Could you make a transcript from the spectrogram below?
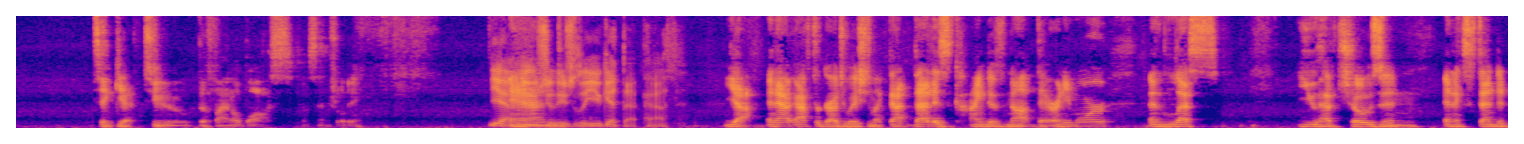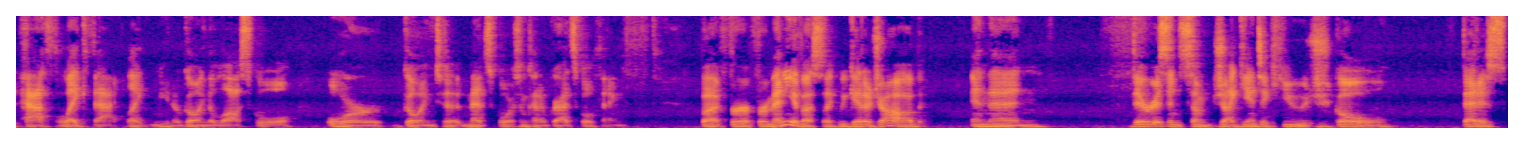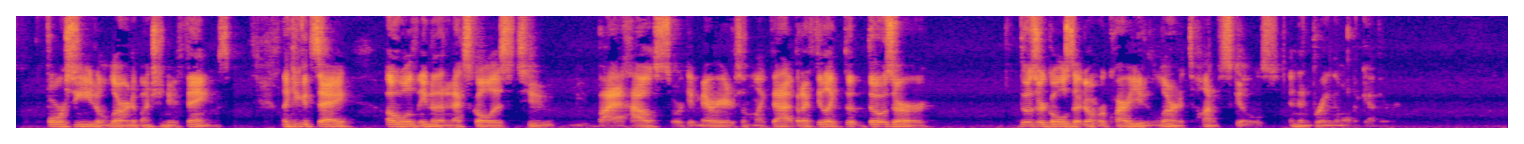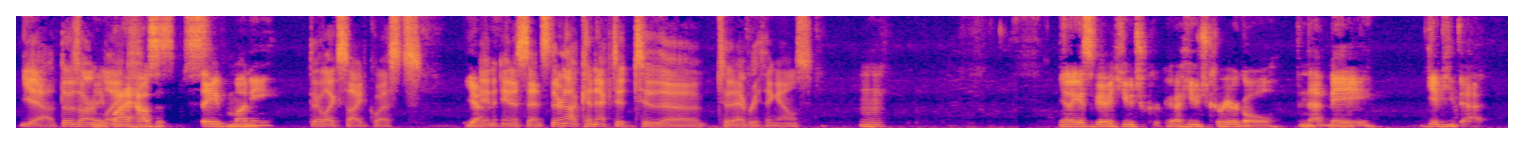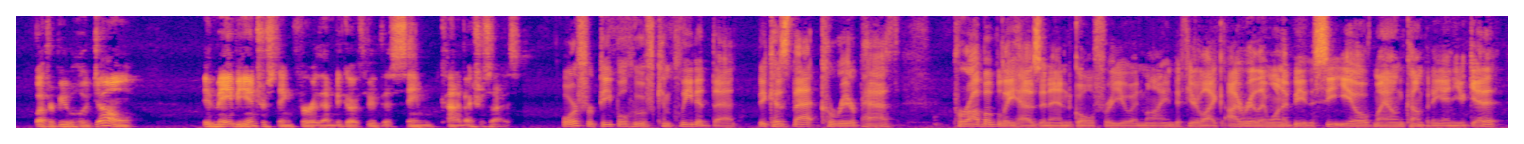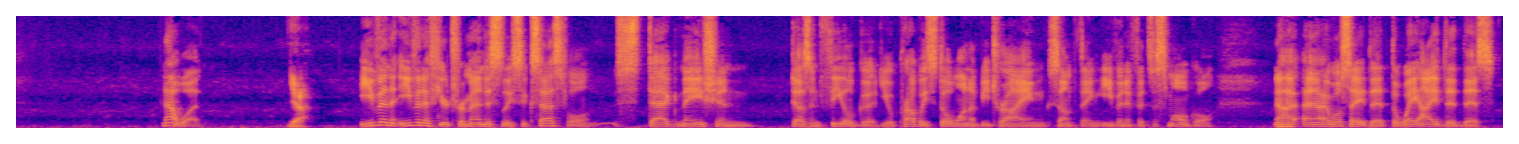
to get to the final boss, essentially. Yeah. And- usually usually you get that path. Yeah and a- after graduation like that that is kind of not there anymore unless you have chosen an extended path like that like you know going to law school or going to med school or some kind of grad school thing. But for for many of us like we get a job and then there isn't some gigantic huge goal that is forcing you to learn a bunch of new things. Like you could say oh well you know the next goal is to buy a house or get married or something like that but i feel like th- those are those are goals that don't require you to learn a ton of skills and then bring them all together Yeah, those aren't like, like buy houses save money they're like side quests. yeah in in a sense. They're not connected to the to everything else. mm-hmm and i guess if you have a huge a huge career goal then that may give you that but for people who don't it may be interesting for them to go through this same kind of exercise Or for people who've completed that because that career path probably has an end goal for you in mind. If you're like, I really want to be the CEO of my own company and you get it, now what? Yeah. Even even if you're tremendously successful, stagnation doesn't feel good. You'll probably still want to be trying something, even if it's a small goal. Now, mm-hmm. I, I will say that the way I did this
